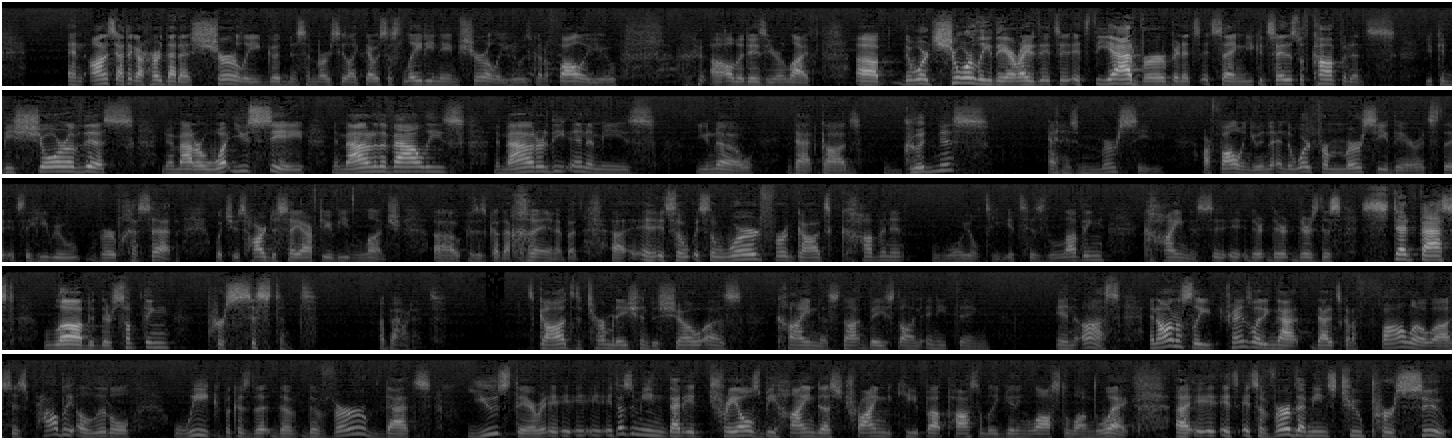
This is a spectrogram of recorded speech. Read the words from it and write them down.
And honestly, I think I heard that as Shirley, goodness, and mercy. Like there was this lady named Shirley who was going to follow you uh, all the days of your life. Uh, the word surely there, right? It's, it's the adverb, and it's, it's saying you can say this with confidence. You can be sure of this. No matter what you see, no matter the valleys, no matter the enemies, you know that God's goodness and his mercy are following you. And the, and the word for mercy there, it's the, it's the Hebrew verb chesed, which is hard to say after you've eaten lunch because uh, it's got that ch in it. But uh, it's, the, it's the word for God's covenant loyalty. It's his loving kindness. It, it, there, there, there's this steadfast love. There's something persistent about it. It's God's determination to show us kindness, not based on anything in us. And honestly, translating that that it's going to follow us is probably a little weak because the the, the verb that's used there it, it, it, doesn't mean that it trails behind us trying to keep up possibly getting lost along the way uh, it, it's, it's a verb that means to pursue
